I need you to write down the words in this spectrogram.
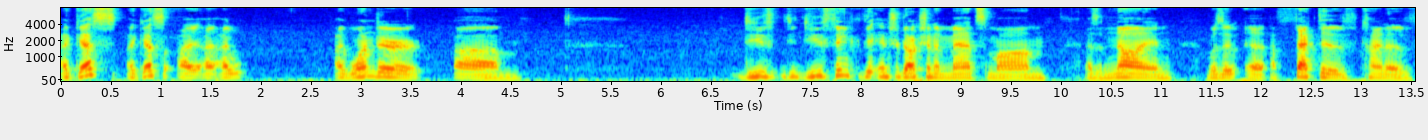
I guess I guess I I I, I wonder. Um, do you do do you think the introduction of Matt's mom as a nun was a, a effective kind of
